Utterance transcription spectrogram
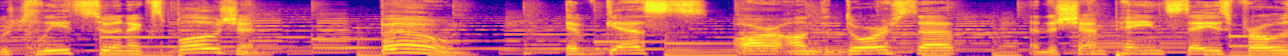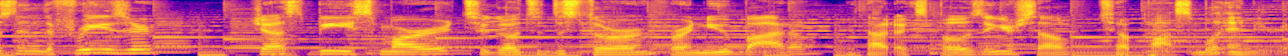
which leads to an explosion. Boom! If guests are on the doorstep and the champagne stays frozen in the freezer, just be smarter to go to the store for a new bottle without exposing yourself to a possible injury.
